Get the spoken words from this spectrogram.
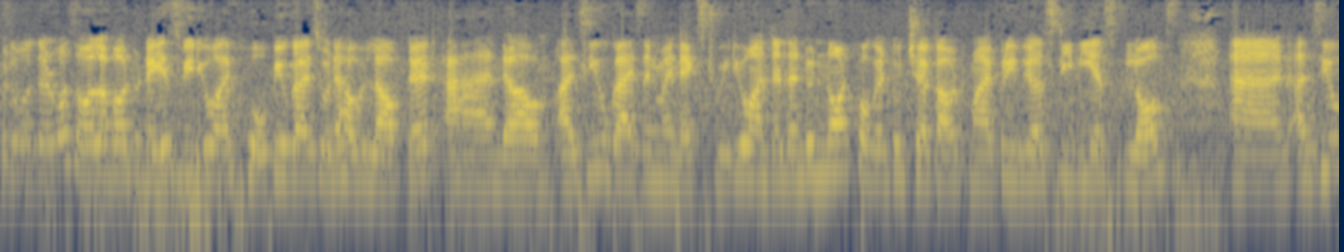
below. So that was all about today's video. I hope you guys would have loved it. And um, i'll see you guys in my next video. Until then do not forget to check out my previous dbs vlogs. And i'll see you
